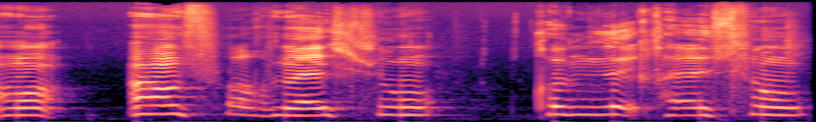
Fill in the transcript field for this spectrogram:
en information, communication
